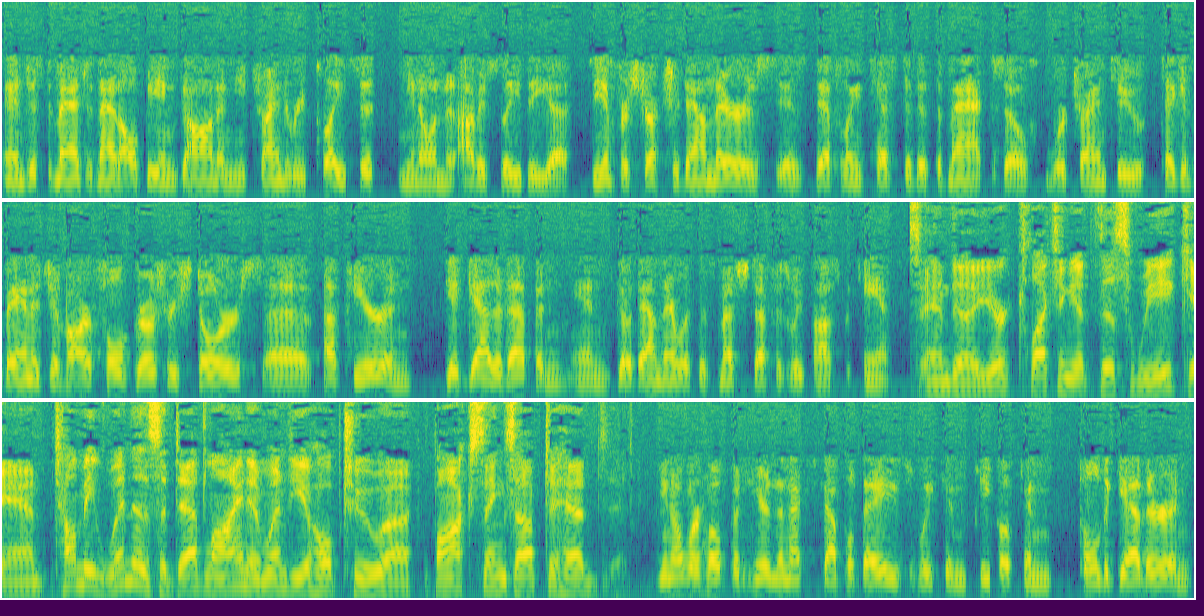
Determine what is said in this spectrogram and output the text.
and just imagine that all being gone and you trying to replace it, you know, and obviously the uh, the infrastructure down there is is definitely tested at the max. So we're trying to take advantage of our full grocery stores uh, up here and get gathered up and, and go down there with as much stuff as we possibly can. And uh, you're collecting it this week. And tell me, when is the deadline and when do you hope to uh, box things up to head you know, we're hoping here in the next couple of days we can people can pull together and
